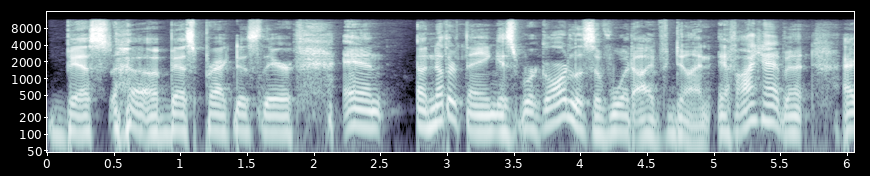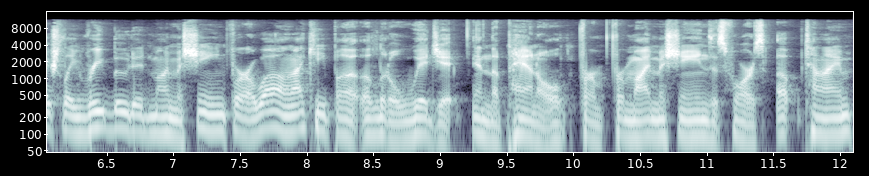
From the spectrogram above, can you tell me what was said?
best uh, best practice there. And another thing is regardless of what I've done, if I haven't actually rebooted my machine for a while and I keep a, a, little widget in the panel for, for my machines as far as uptime,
